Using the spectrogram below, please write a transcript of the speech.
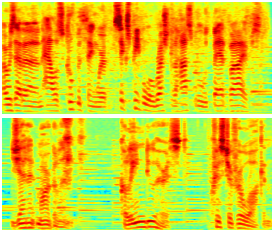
I was at an Alice Cooper thing where six people were rushed to the hospital with bad vibes. Janet Margolin. Colleen Dewhurst. Christopher Walken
